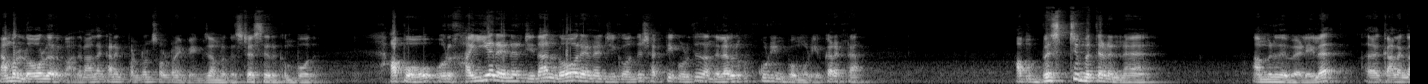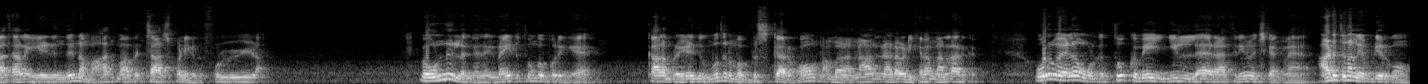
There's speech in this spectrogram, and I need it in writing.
நம்ம லோவில் இருக்கும். அதனால தான் கனெக்ட் பண்ணுறோன்னு சொல்கிறோம் இப்போ எக்ஸாம்பிளுக்கு ஸ்ட்ரெஸ் இருக்கும்போது. அப்போது ஒரு ஹையர் எனர்ஜி தான் லோவர் எனர்ஜிக்கு வந்து சக்தி கொடுத்து அந்த லெவலுக்கு கூட்டின்னு போக முடியும். கரெக்டாக அப்போ பெஸ்ட்டு மெத்தட் என்ன? அமிர்த வேலையில் அதை காலங்காத்தால் எழுந்து நம்ம ஆத்மாவை சார்ஜ் பண்ணிக்கிறது ஃபுல்லாக இப்போ ஒன்றும் இல்லைங்க. நைட்டு தூங்க போகிறீங்க காலம்புரை எழுந்துக்கும் போது ரொம்ப பிரிஸ்காக இருக்கும். நம்ம நாலு நடவடிக்கைலாம் நல்லாயிருக்கு ஒருவேளை உங்களுக்கு தூக்கமே இல்லை ராத்திரின்னு வச்சுக்கோங்களேன். அடுத்த நாள் எப்படி இருக்கும்?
